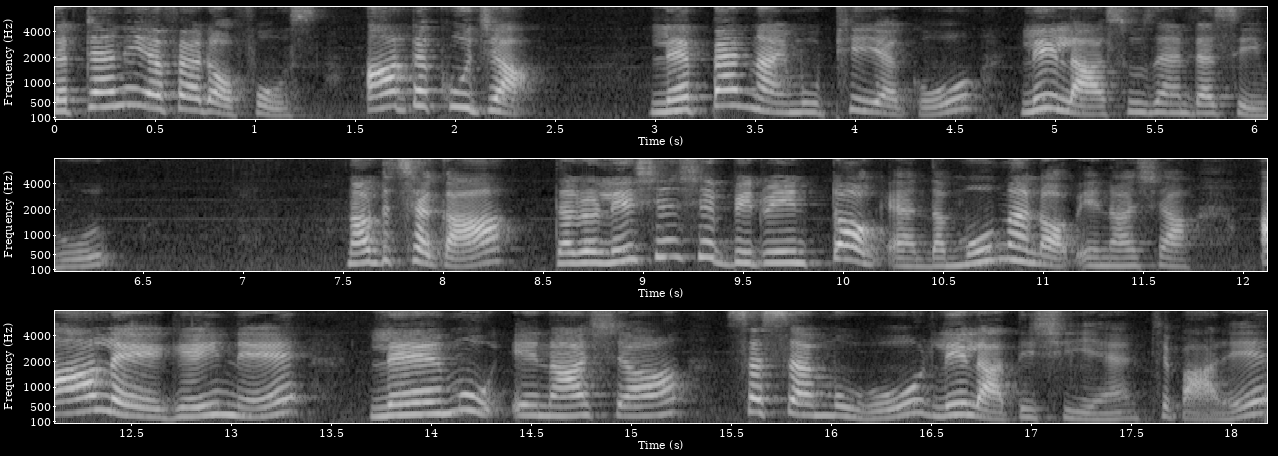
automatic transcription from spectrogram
the tiny effect of force အားတစ်ခုကြောင့်လဲပတ်နိုင်မှုဖြစ်ရက်ကို လေ့လာစူးစမ်းတတ်စေဖို့နောက်တစ်ချက်က the relationship between torque and the moment of inertia အားလေဂိမ်းနဲ့လဲမှု inertia ဆက်ဆက်မှုကို လေ့လာသိရှိရန်ဖြစ်ပါတယ်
